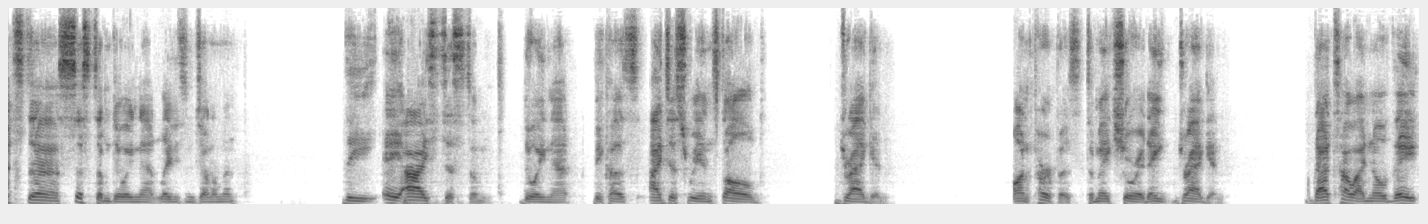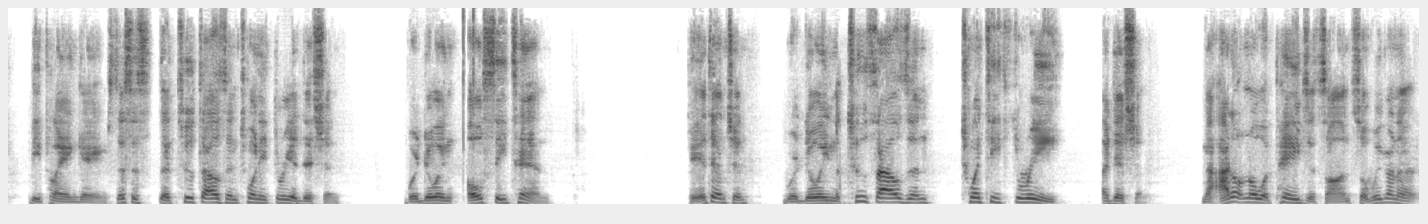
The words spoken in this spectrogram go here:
That's the system doing that, ladies and gentlemen. The AI system doing that because I just reinstalled Dragon on purpose to make sure it ain't Dragon. That's how I know they be playing games. This is the 2023 edition. We're doing OC10. Pay attention. We're doing the 2023 edition. Now, I don't know what page it's on, so we're going to,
